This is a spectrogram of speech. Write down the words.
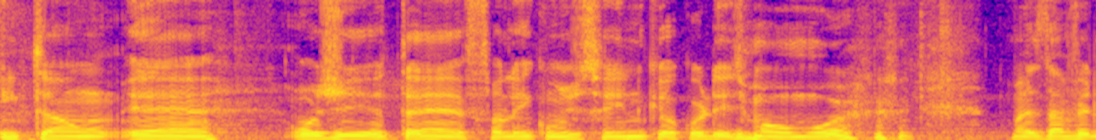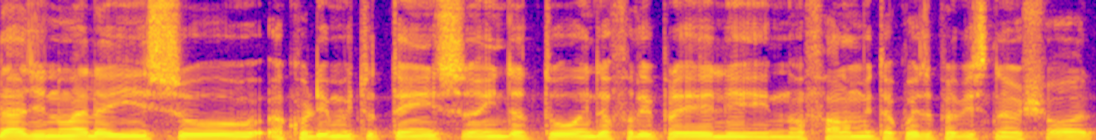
Então, é, hoje até falei com o Juscelino que eu acordei de mau humor, mas na verdade não era isso. Acordei muito tenso, ainda tô, ainda falei para ele, não fala muita coisa para ver se não eu choro.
